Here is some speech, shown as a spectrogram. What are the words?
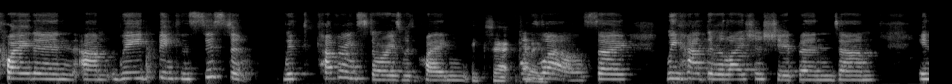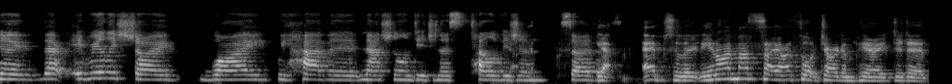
Quaden, um, we'd been consistent with covering stories with Quaden exactly as well. So we had the relationship, and um, you know that it really showed why we have a national Indigenous television service. Yeah, absolutely. And I must say, I thought Jodan Perry did a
